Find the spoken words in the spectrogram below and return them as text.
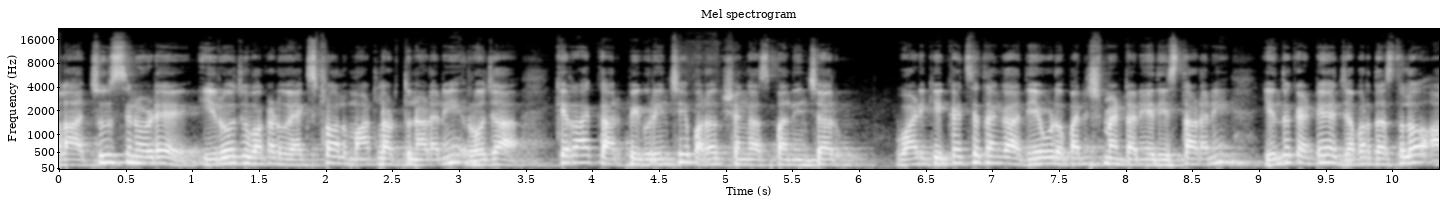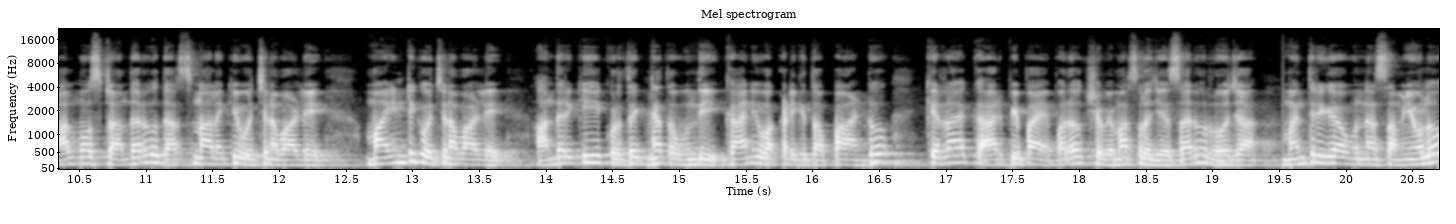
అలా చూసినోడే ఈ రోజు ఒకడు ఎక్స్ట్రాలు మాట్లాడుతున్నాడని రోజా కిరాక్ కార్పి గురించి పరోక్షంగా స్పందించారు. వాడికి ఖచ్చితంగా దేవుడు పనిష్మెంట్ అనేది ఇస్తాడని. ఎందుకంటే జబర్దస్త్లో ఆల్మోస్ట్ అందరూ దర్శనాలకి వచ్చిన వాళ్ళే. మా ఇంటికి వచ్చిన వాళ్ళే. అందరికీ కృతజ్ఞత ఉంది. కానీ ఒక్కడికి తప్ప అంటూ కిర్రాక్ ఆర్పీపై పరోక్ష విమర్శలు చేశారు రోజా. మంత్రిగా ఉన్న సమయంలో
